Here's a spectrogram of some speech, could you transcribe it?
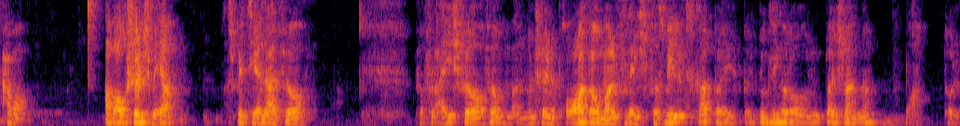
Aber, aber auch schön schwer. Speziell halt für für Fleisch, für, für einen schönen Brat, auch mal vielleicht fürs Wild, gerade bei, bei Bückling oder in Deutschland. Ne? Boah, toll.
